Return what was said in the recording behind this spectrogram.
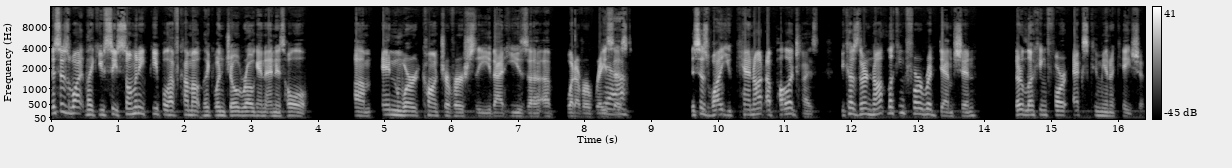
this is why, like, you see, so many people have come out, like when Joe Rogan and his whole um N word controversy that he's a, a whatever racist. Yeah. This is why you cannot apologize because they're not looking for redemption they're looking for excommunication.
